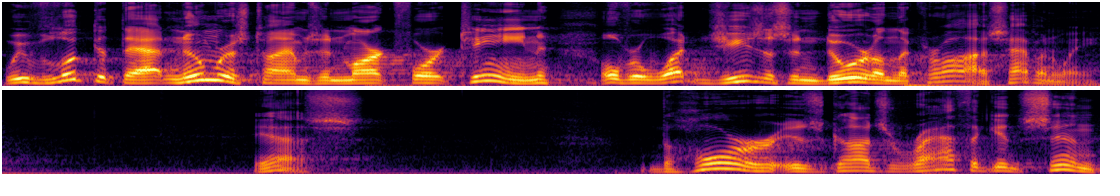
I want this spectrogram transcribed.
We've looked at that numerous times in Mark 14 over what Jesus endured on the cross, haven't we? Yes. The horror is God's wrath against sin.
